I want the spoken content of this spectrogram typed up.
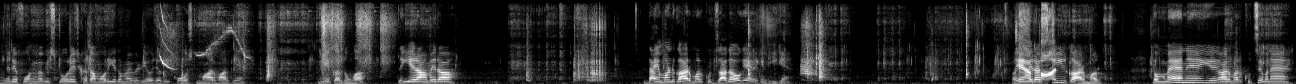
मेरे फ़ोन में अभी स्टोरेज ख़त्म हो रही है तो मैं वीडियो जल्दी पोस्ट मार मार के ये कर दूँगा। तो ये रहा मेरा डायमंड का आर्मर कुछ ज़्यादा हो गया है लेकिन ठीक है। और ये मेरा स्टील का आर्मर तो मैंने ये आर्मर खुद से बनाया है।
